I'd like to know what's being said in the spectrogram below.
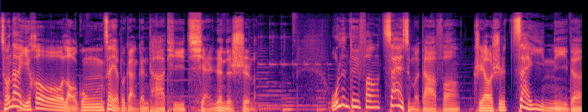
从那以后，老公再也不敢跟他提前任的事了。无论对方再怎么大方，只要是在意你的，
